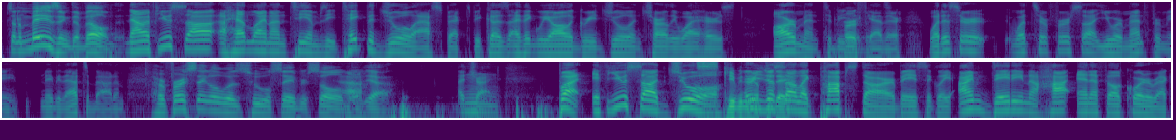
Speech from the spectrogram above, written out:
It's an amazing development. Now, if you saw a headline on TMZ, take the Jewel aspect because I think we all agree Jewel and Charlie Whitehurst are meant to be Perfect. together. What is her? What's her first song? You were meant for me. Maybe that's about him. Her first single was "Who Will Save Your Soul," Ah. but yeah, I tried. But if you saw Jewel, keeping or you you up just saw like pop star, basically, I'm dating a hot NFL quarterback.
